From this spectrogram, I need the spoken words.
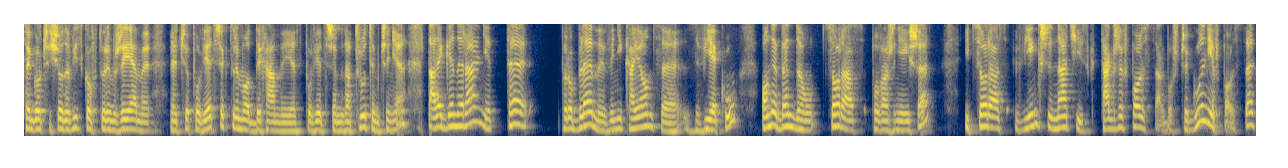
tego, czy środowisko, w którym żyjemy, e, czy powietrze, którym oddychamy, jest powietrzem zatrutym, czy nie. No, ale generalnie te problemy wynikające z wieku, one będą coraz poważniejsze i coraz większy nacisk, także w Polsce, albo szczególnie w Polsce,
